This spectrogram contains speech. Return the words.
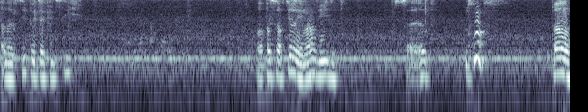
Ah bah si, peut-être ici. On va pas sortir les mains vides. Salope. pardon,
